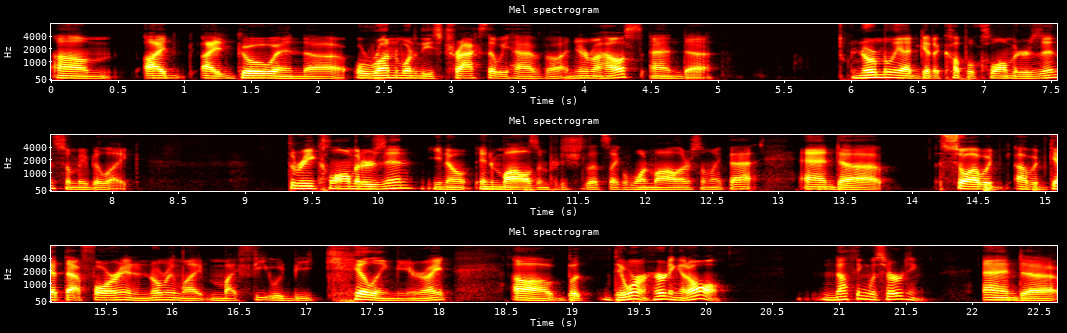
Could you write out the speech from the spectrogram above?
Um, I'd I'd go and uh, run one of these tracks that we have uh, near my house, and uh, normally I'd get a couple kilometers in, so maybe like three kilometers in. You know, in miles, I'm pretty sure that's like one mile or something like that. And uh, so I would I would get that far in, and normally my my feet would be killing me, right? Uh, but they weren't hurting at all nothing was hurting, and uh,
